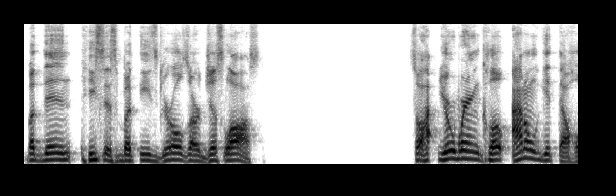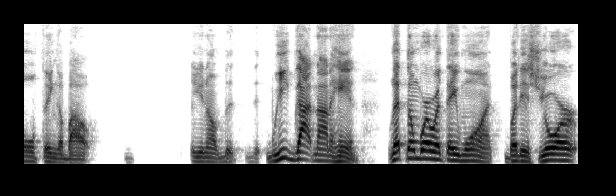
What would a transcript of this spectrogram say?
But then he says, but these girls are just lost. So you're wearing clothes. I don't get the whole thing about, you know, the, the- we've gotten out of hand. Let them wear what they want, but it's your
